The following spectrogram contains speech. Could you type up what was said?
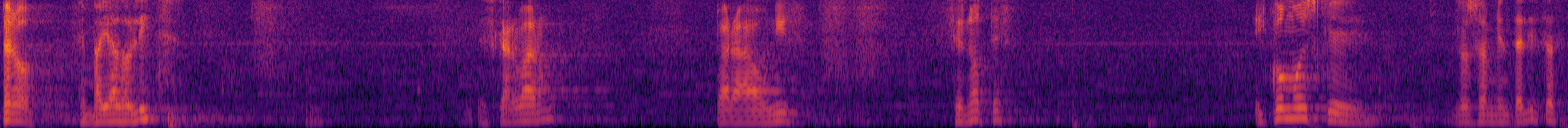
pero en Valladolid escarbaron para unir cenotes ¿Y cómo es que los ambientalistas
